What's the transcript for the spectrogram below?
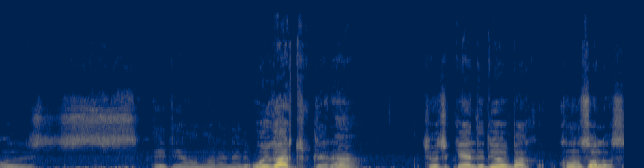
o neydi ya onlara ne Uygar Türkler ha. Çocuk geldi diyor bak konsolos.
